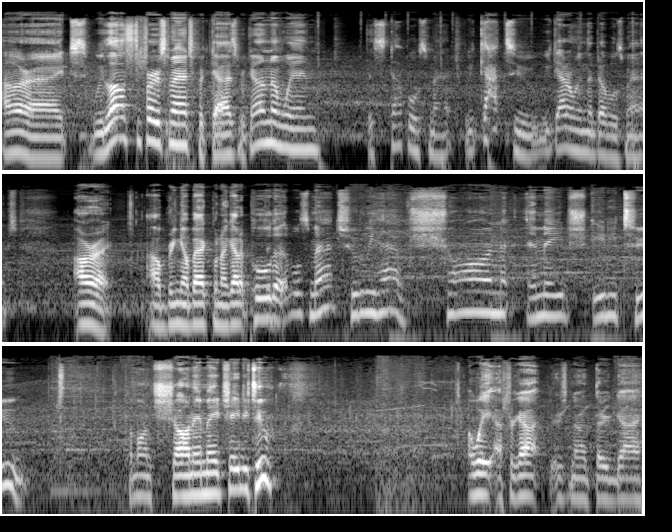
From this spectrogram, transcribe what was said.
All right, we lost the first match, but guys, we're gonna win this doubles match. We got to. We gotta win the doubles match. Alright, I'll bring y'all back when I got it pulled. Doubles match, who do we have? Sean MH82. Come on, Sean MH82. Oh wait, I forgot. There's not a third guy.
